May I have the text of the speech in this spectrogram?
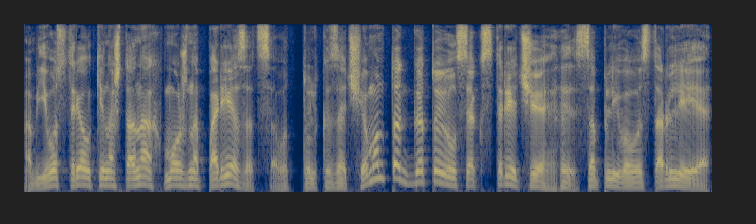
Об его стрелки на штанах можно порезаться, вот только зачем он так готовился к встрече э, сопливого старлея?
